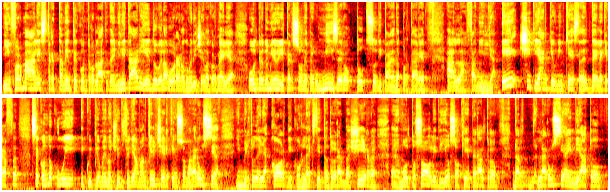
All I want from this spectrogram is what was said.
informali strettamente controllati dai militari e dove lavorano, come diceva Cornelia, oltre 2 milioni di persone per un misero tozzo di pane da portare alla famiglia. E citi anche un'inchiesta del Telegraph secondo cui, e qui più o meno ci chiudiamo anche il cerchio, insomma la Russia in virtù degli accordi accordi con l'ex dittatore al-Bashir eh, molto solidi. Io so che peraltro da, la Russia ha inviato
